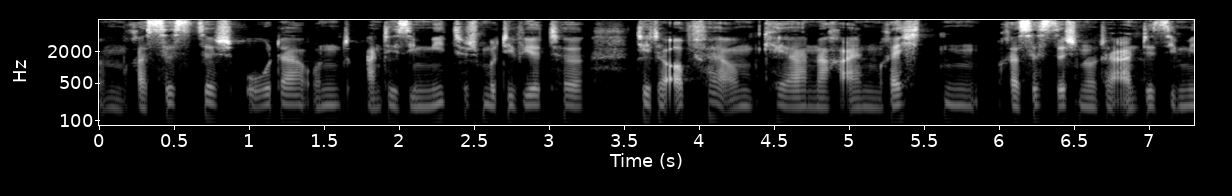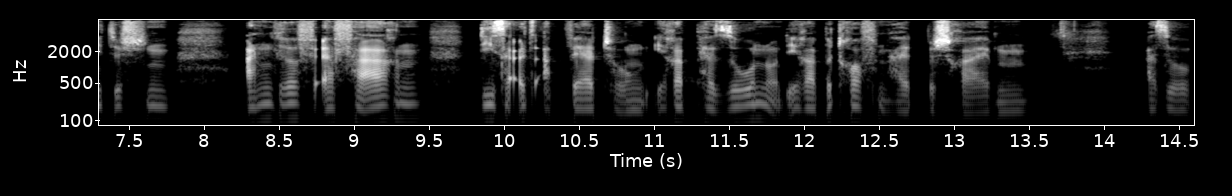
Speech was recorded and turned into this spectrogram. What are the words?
ähm, rassistisch oder und antisemitisch motivierte Täter-Opfer-Umkehr nach einem rechten, rassistischen oder antisemitischen Angriff erfahren, dies als Abwertung ihrer Person und ihrer Betroffenheit beschreiben. Also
